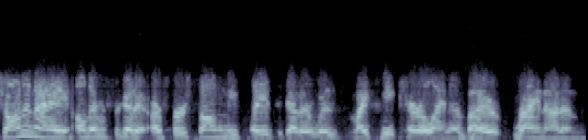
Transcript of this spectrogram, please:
Sean and I, I'll never forget it. Our first song we played together was "My Sweet Carolina" by Ryan Adams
